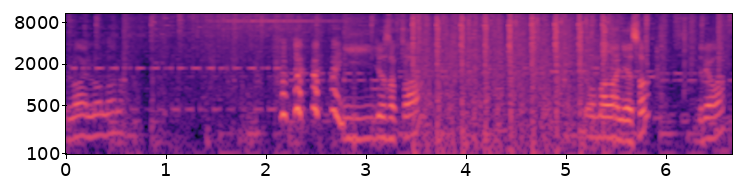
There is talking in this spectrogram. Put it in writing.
일로와 일로와 일로와. 이 녀석 봐 요망한 녀석 내려와.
